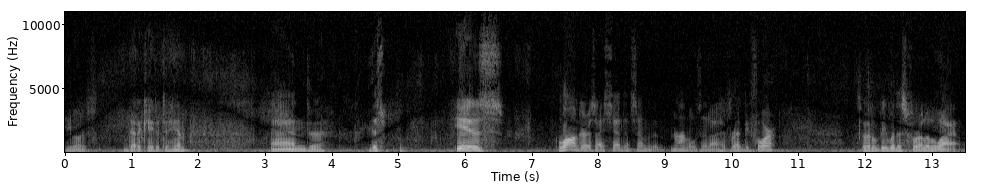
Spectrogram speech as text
He wrote it dedicated to him. And uh, this is longer, as I said, than some of the novels that I have read before. So it'll be with us for a little while.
